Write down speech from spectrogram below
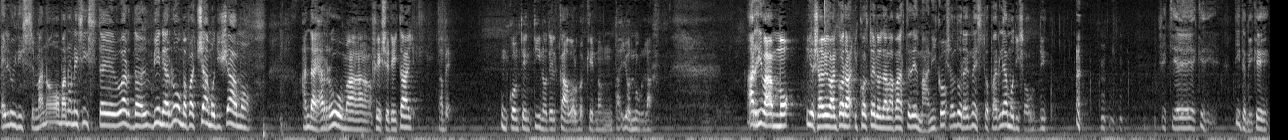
E lui disse, ma no, ma non esiste, guarda, vieni a Roma, facciamo, diciamo. Andai a Roma, fece dei tagli, vabbè, un contentino del cavolo perché non tagliò nulla. Arrivammo, io avevo ancora il coltello dalla parte del manico, allora Ernesto parliamo di soldi. Senti, eh, che, ditemi che,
